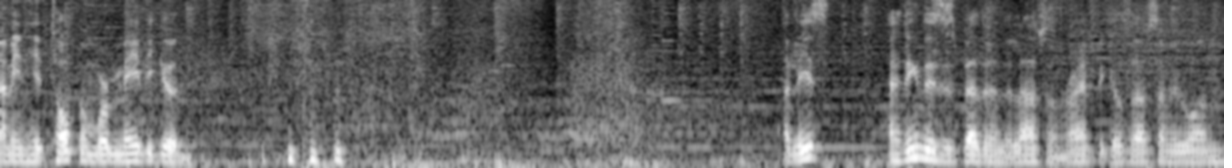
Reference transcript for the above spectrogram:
I mean, hit top and we're maybe good. At least, I think this is better than the last one, right? Because last time we won,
